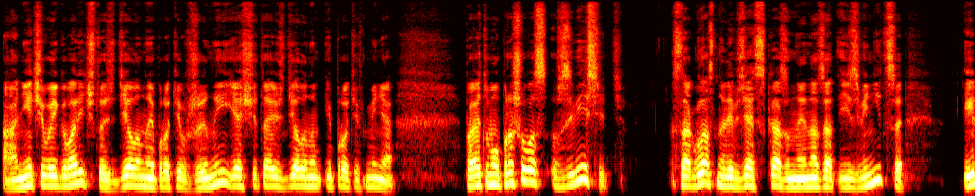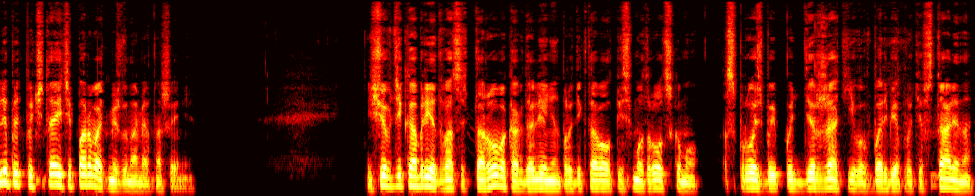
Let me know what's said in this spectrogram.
А нечего и говорить, что сделанное против жены я считаю сделанным и против меня. Поэтому прошу вас взвесить, согласны ли взять сказанное назад и извиниться, или предпочитаете порвать между нами отношения. Еще в декабре 22-го, когда Ленин продиктовал письмо Троцкому с просьбой поддержать его в борьбе против Сталина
